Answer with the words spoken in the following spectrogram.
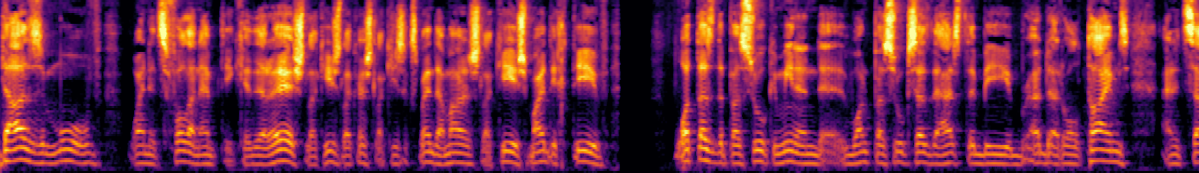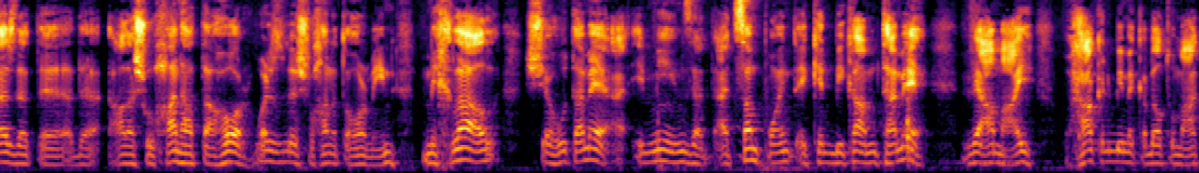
does move when it's full and empty. Kederesh lakish lakish lakish. Explained Amar lakish my dichtiv what does the pasuk mean? And uh, one pasuk says there has to be bread at all times, and it says that the ala shulchan tahor. What does the shulchan tahor mean? Michlal shehu tameh. It means that at some point it can become tameh. Ve'amai. How can it be mekabel tumah?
